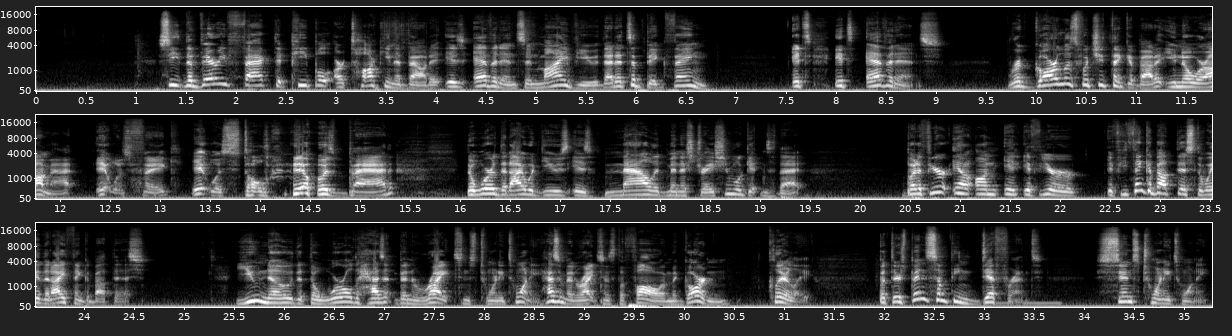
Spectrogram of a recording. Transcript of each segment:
See, the very fact that people are talking about it is evidence, in my view, that it's a big thing. It's it's evidence regardless what you think about it, you know where I'm at. It was fake. It was stolen. It was bad. The word that I would use is maladministration. We'll get into that. But if you're on if you're if you think about this the way that I think about this, you know that the world hasn't been right since 2020. It hasn't been right since the fall in the garden, clearly. But there's been something different since 2020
